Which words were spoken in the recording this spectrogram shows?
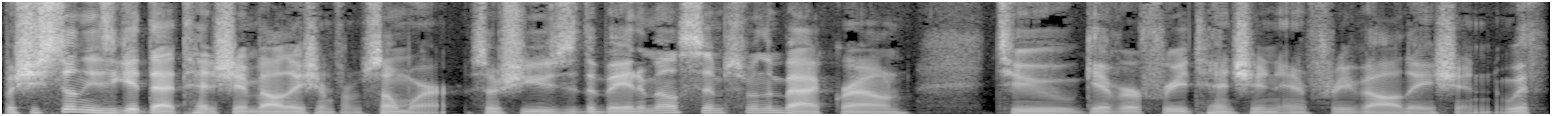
But she still needs to get that attention and validation from somewhere. So she uses the beta male simps from the background to give her free attention and free validation with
